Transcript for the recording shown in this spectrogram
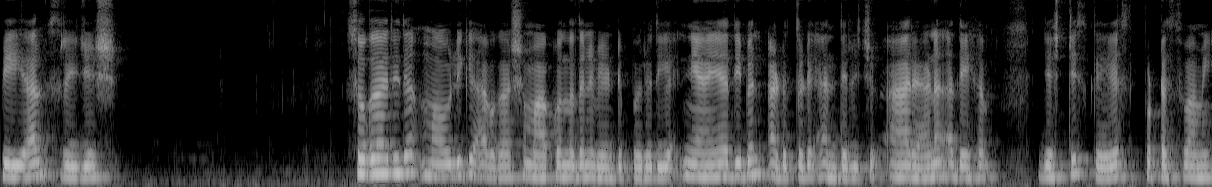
P R Sreejesh. സ്വകാര്യത മൗലിക അവകാശമാക്കുന്നതിന് വേണ്ടി പൊരുതിയ ന്യായാധിപൻ അടുത്തിടെ അന്തരിച്ചു. ആരാണ് അദ്ദേഹം? Justice K S Puttaswamy.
